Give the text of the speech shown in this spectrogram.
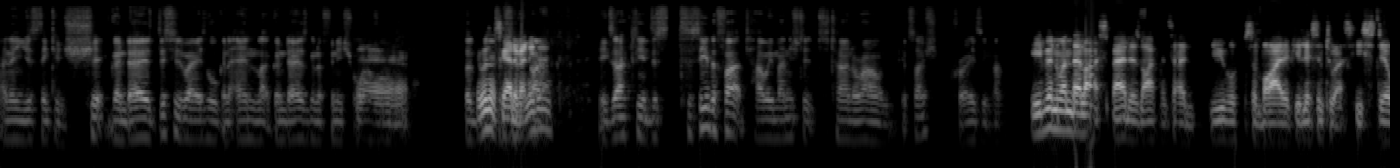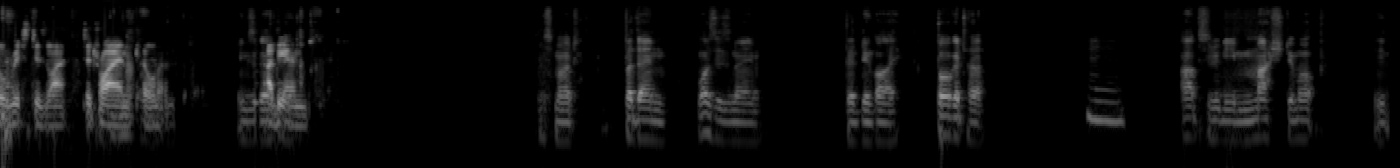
and then you're just thinking, shit, Gwendea, this is where it's all gonna end. Like Gwendea's gonna finish one of them. Yeah. So He wasn't scared of see, like, anything. Exactly. This to see the fact how he managed it to turn around, it's actually crazy, man. Even when they like spared his life and said, "You will survive if you listen to us," he still risked his life to try and kill them Exactly. at the end. It's mad. But then, what's his name? The new guy, Bogota, Mm. absolutely mashed him up. He,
